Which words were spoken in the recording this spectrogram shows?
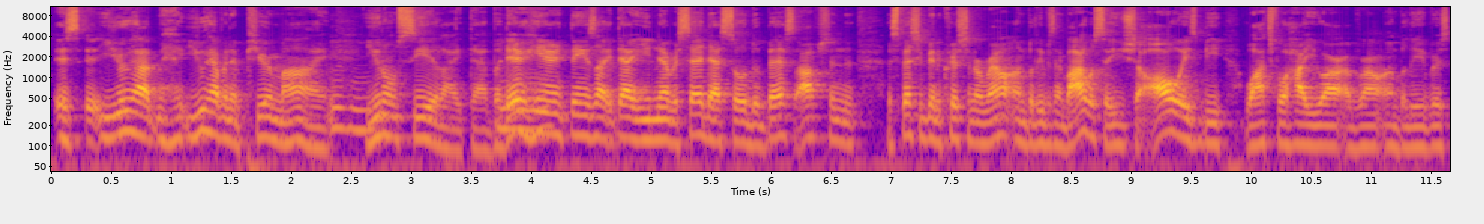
it's you have you having a pure mind mm-hmm. you don't see it like that but mm-hmm. they're hearing things like that you never said that so the best option especially being a christian around unbelievers and bible say you should always be watchful how you are around unbelievers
